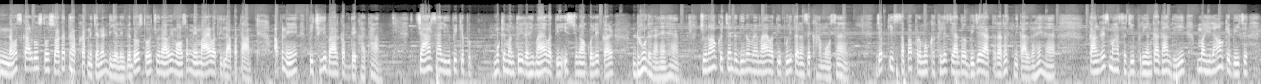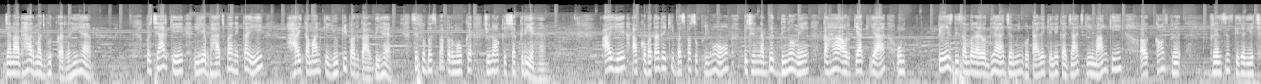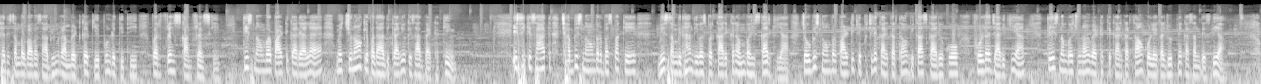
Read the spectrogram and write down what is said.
नमस्कार दोस्तों, स्वागत है आपका अपने चैनल डी एल में। दोस्तों, चुनावी मौसम में मायावती लापता। अपने पिछली बार कब देखा था? चार साल यूपी के मुख्यमंत्री रही मायावती इस चुनाव को लेकर ढूंढ रहे हैं। चुनाव के चंद दिनों में मायावती पूरी तरह से खामोश हैं। जबकि सपा प्रमुख अखिलेश यादव विजय यात्रा रथ निकाल रहे हैं। कांग्रेस महासचिव प्रियंका गांधी महिलाओं के बीच जनाधार मज़बूत कर रही हैं। प्रचार के लिए भाजपा ने कई हाईकमान के यूपी पर उतार दी है। सिर्फ़ बसपा प्रमुख चुनाव के सक्रिय हैं। आइए आपको बता दें कि बसपा सुप्रीमो पिछले 90 दिनों में कहाँ और क्या किया। उन तेईस दिसंबर अयोध्या ज़मीन घोटाले के लेकर जाँच की मांग की और कॉन्फ्रेंसिस के ज़रिए 6 दिसंबर बाबा साहब भीमराव अंबेडकर की पुण्यतिथि पर प्रेस कॉन्फ्रेंस की। 30 नवंबर पार्टी कार्यालय में चुनाव के पदाधिकारियों के साथ बैठक की। इसी के साथ 26 नवंबर बसपा के भी संविधान दिवस पर कार्यक्रम बहिष्कार किया। 24 नवंबर पार्टी के पिछले कार्यकर्ताओं विकास कार्यों को फोल्डर जारी किया। 23 नवंबर चुनावी बैठक के कार्यकर्ताओं को लेकर जुटने का संदेश दिया।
